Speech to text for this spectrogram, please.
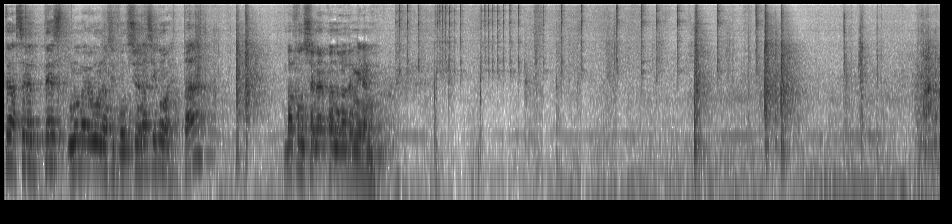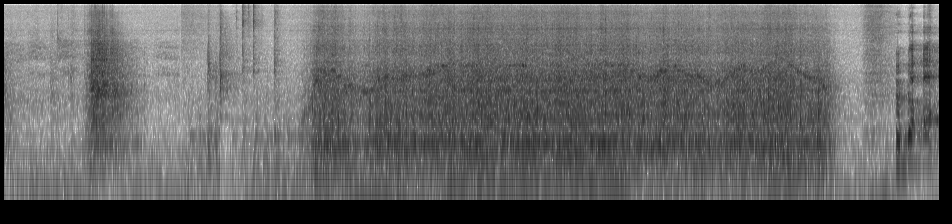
Este va a ser el test número uno. Si funciona así como está, va a funcionar cuando lo terminemos.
